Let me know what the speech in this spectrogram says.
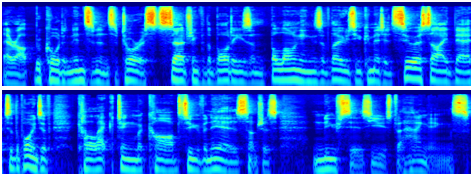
There are recorded incidents of tourists searching for the bodies and belongings of those who committed suicide there to the point of collecting macabre souvenirs such as nooses used for hangings.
